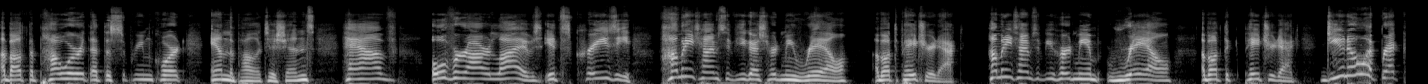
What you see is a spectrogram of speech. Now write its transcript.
about the power that the Supreme Court and the politicians have over our lives. It's crazy. How many times have you guys heard me rail about the Patriot Act? How many times have you heard me rail about the Patriot Act? Do you know what Brett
